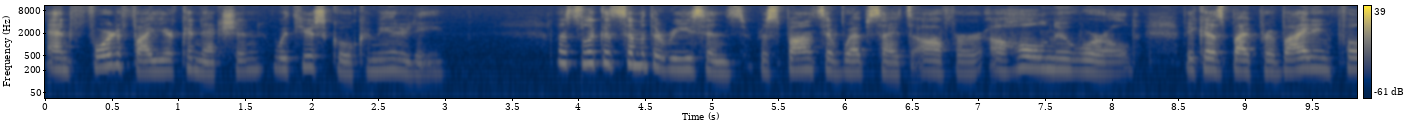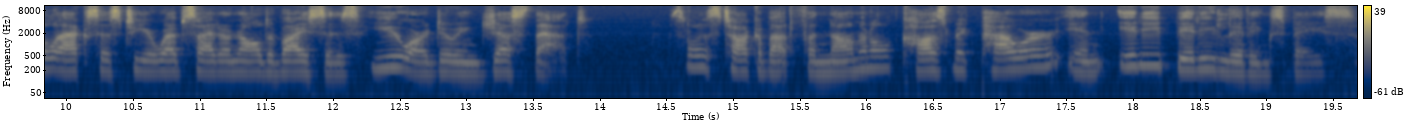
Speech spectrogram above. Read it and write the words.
and fortify your connection with your school community. Let's look at some of the reasons responsive websites offer a whole new world because by providing full access to your website on all devices, you are doing just that. So let's talk about phenomenal cosmic power in itty bitty living space.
